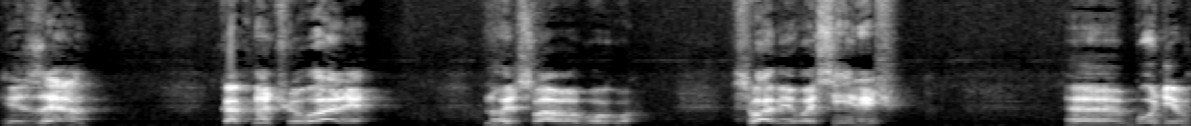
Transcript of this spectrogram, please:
Изен. Как ночевали? Ну и слава Богу. С вами Васильевич. Э, будем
